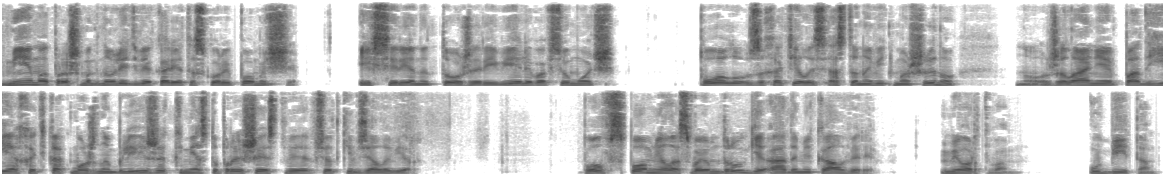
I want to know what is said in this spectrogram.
Мимо прошмыгнули две кареты скорой помощи. Их сирены тоже ревели во всю мощь. Полу захотелось остановить машину, но желание подъехать как можно ближе к месту происшествия все-таки взяло верх. Пол вспомнил о своем друге Адаме Калвере, мертвом, убитом.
